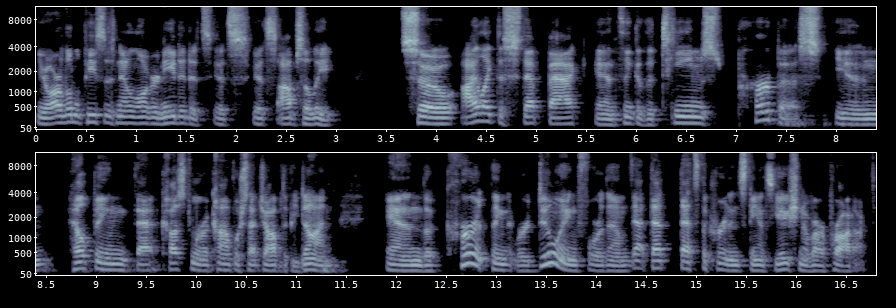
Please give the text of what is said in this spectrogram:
You know, our little piece is no longer needed. It's, it's, it's obsolete. So I like to step back and think of the team's purpose in helping that customer accomplish that job to be done. And the current thing that we're doing for them, that that that's the current instantiation of our product.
